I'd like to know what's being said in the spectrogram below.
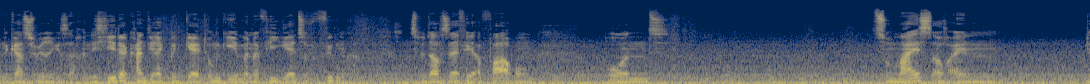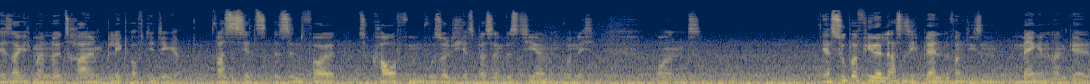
eine ganz schwierige Sache. Nicht jeder kann direkt mit Geld umgehen, wenn er viel Geld zur Verfügung hat. Es bedarf sehr viel Erfahrung und zumeist auch einen, wie sage ich mal, neutralen Blick auf die Dinge. Was ist jetzt sinnvoll zu kaufen, wo sollte ich jetzt besser investieren und wo nicht. Und ja, super viele lassen sich blenden von diesen Mengen an Geld.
